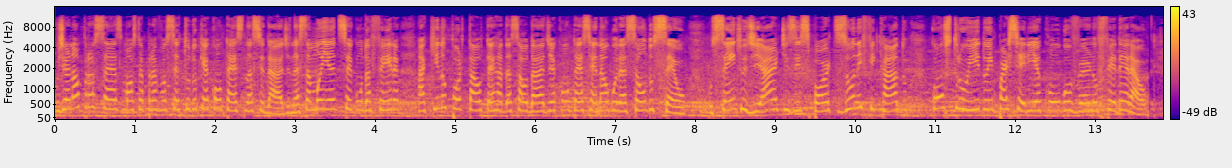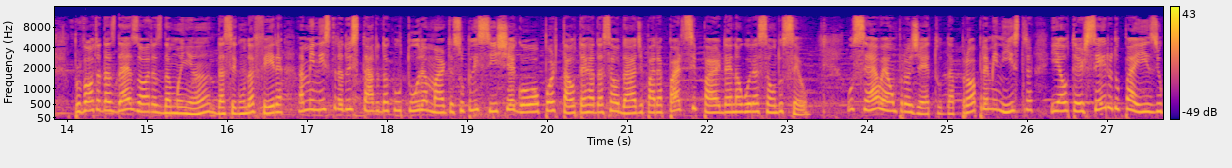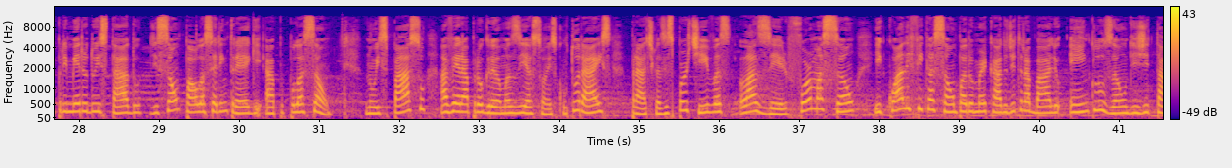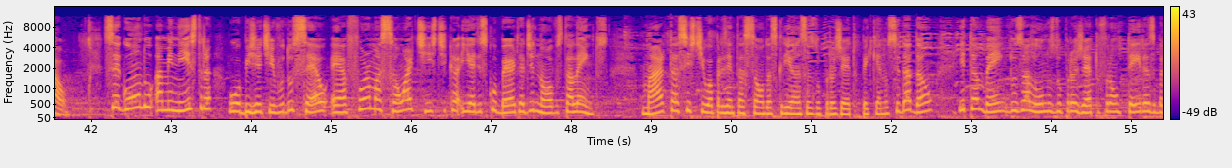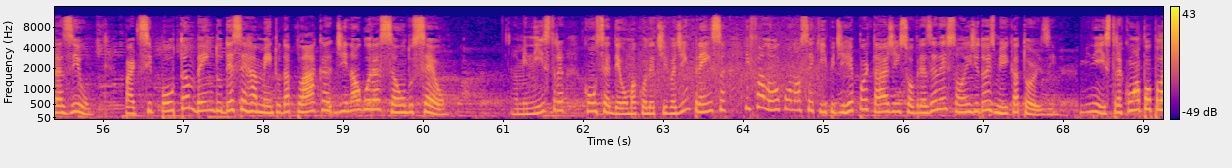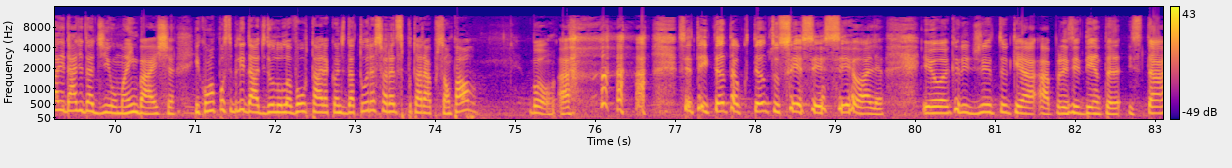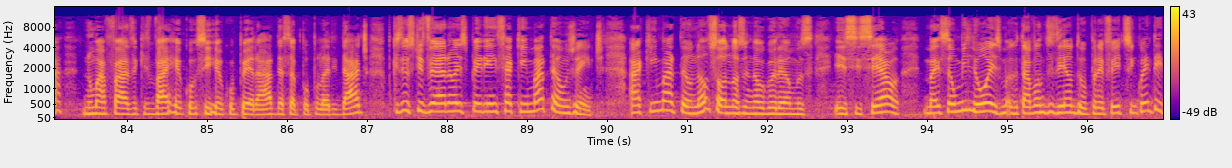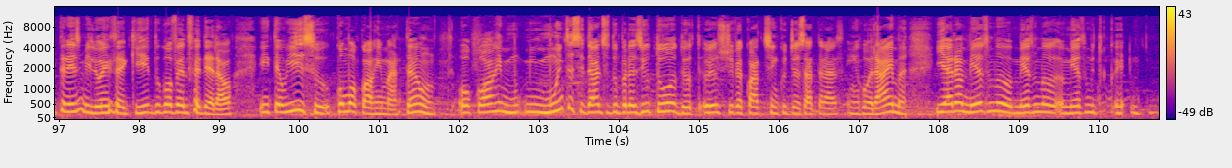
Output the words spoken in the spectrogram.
O Jornal Processo mostra para você tudo o que acontece na cidade. Nesta manhã de segunda-feira, aqui no portal Terra da Saudade, acontece a inauguração do CEL, o Centro de Artes e Esportes Unificado, construído em parceria com o governo federal. Por volta das 10 horas da manhã da segunda-feira, a ministra do Estado da Cultura, Marta Suplicy, chegou ao portal Terra da Saudade para participar da inauguração do CEL. O CEL é um projeto da própria ministra e é o terceiro do país e o primeiro do estado de São Paulo a ser entregue à população. No espaço, haverá programas e ações culturais, práticas esportivas, lazer, formação e qualificação para o mercado de trabalho e inclusão digital. Segundo a ministra, o objetivo do CEL é a formação artística e a descoberta de novos talentos. Marta assistiu à apresentação das crianças do projeto Pequeno Cidadão e também dos alunos do projeto Fronteiras Brasil. Participou também do descerramento da placa de inauguração do CEL. A ministra concedeu uma coletiva de imprensa e falou com nossa equipe de reportagem sobre as eleições de 2014. Ministra, com a popularidade da Dilma em baixa e com a possibilidade do Lula voltar à candidatura, a senhora disputará por São Paulo? Bom, a... Você tem tanta, tanto CCC, olha, eu acredito que a, a presidenta está numa fase que vai recu se recuperar dessa popularidade, porque vocês tiveram a experiência aqui em Matão, gente. Aqui em Matão, não só nós inauguramos esse céu, mas são milhões, estavam dizendo o prefeito, 53 milhões aqui do governo federal. Então, isso, como ocorre em Matão, ocorre em muitas cidades do Brasil todo. Eu, eu estive há quatro, cinco dias atrás em Roraima e era mesmo mesmo mesmo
